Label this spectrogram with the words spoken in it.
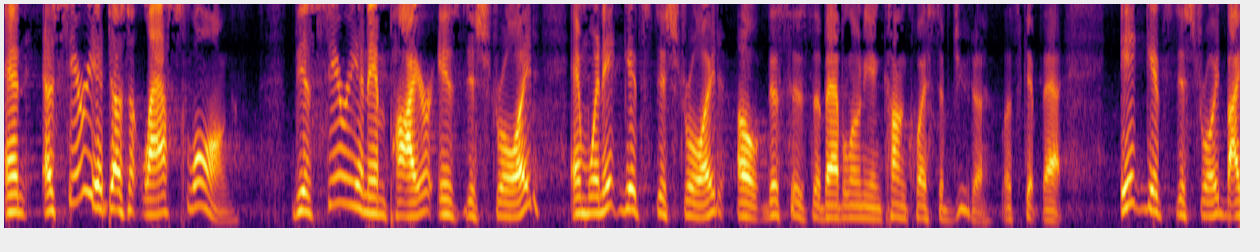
And Assyria doesn't last long. The Assyrian Empire is destroyed, and when it gets destroyed, oh, this is the Babylonian conquest of Judah. Let's skip that. It gets destroyed by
